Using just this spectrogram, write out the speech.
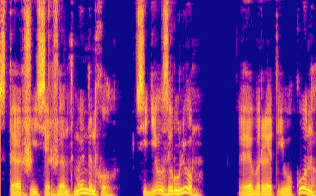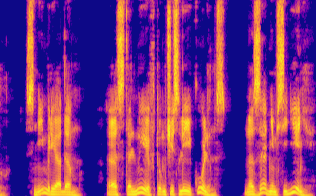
Старший сержант Мэнденхолл сидел за рулем, Эверетт и О'Коннелл с ним рядом, а остальные, в том числе и Коллинз, на заднем сиденье.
